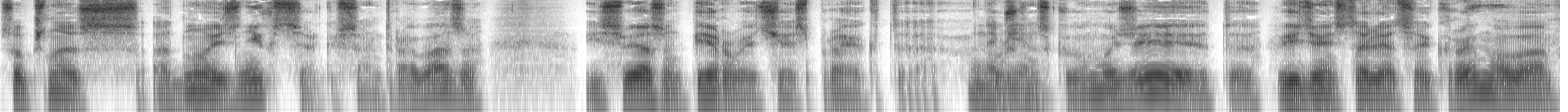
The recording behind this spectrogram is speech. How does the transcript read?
Собственно, с одной из них, церковь Сан-Траваза, и связан первая часть проекта. Пушкинского музея. Это видеоинсталляция Крымова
